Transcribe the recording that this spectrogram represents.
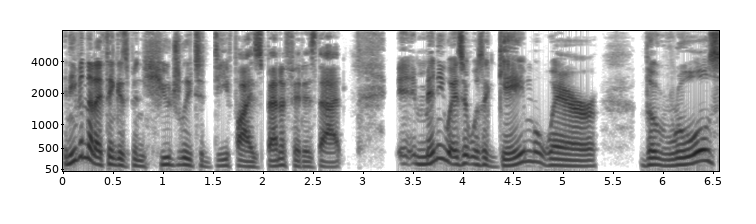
and even that i think has been hugely to defi's benefit is that in many ways it was a game where the rules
